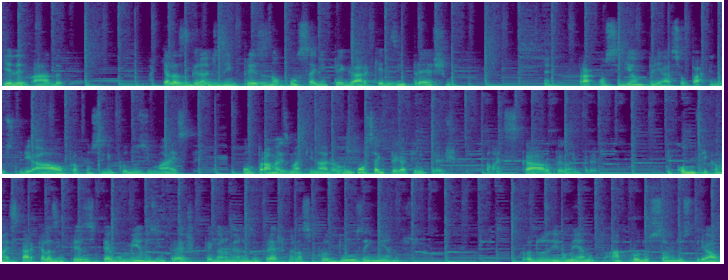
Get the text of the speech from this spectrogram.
elevada aquelas grandes empresas não conseguem pegar aqueles empréstimos né, para conseguir ampliar seu parque industrial, para conseguir produzir mais, comprar mais maquinário, ela não consegue pegar aquele empréstimo. Está mais caro pegar o empréstimo. E como fica mais caro, aquelas empresas pegam menos empréstimo. Pegando menos empréstimo, elas produzem menos. Produzindo menos, a produção industrial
